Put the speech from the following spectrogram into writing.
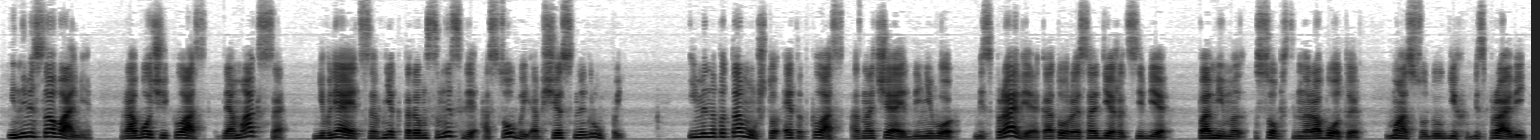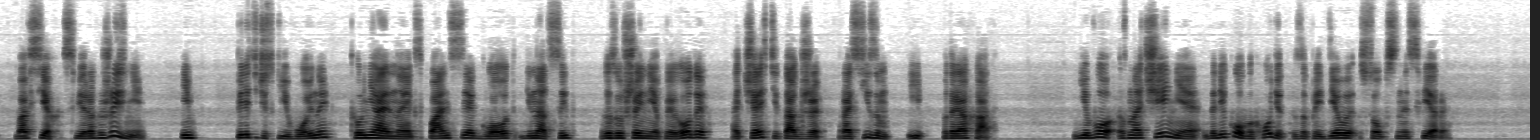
Иными словами, рабочий класс для Маркса является в некотором смысле особой общественной группой. Именно потому, что этот класс означает для него бесправие, которое содержит в себе помимо собственной работы, массу других бесправий во всех сферах жизни, империалистические войны, колониальная экспансия, голод, геноцид, разрушение природы, отчасти также расизм и патриархат. Его значение далеко выходит за пределы собственной сферы.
